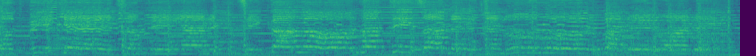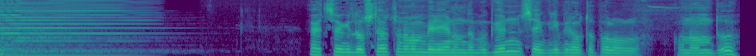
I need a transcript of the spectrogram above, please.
Got pike champiyari Zikalo natizale Evet sevgili dostlar Tuna'nın beri yanında bugün sevgili Birol Topaloğlu konuğumdu.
